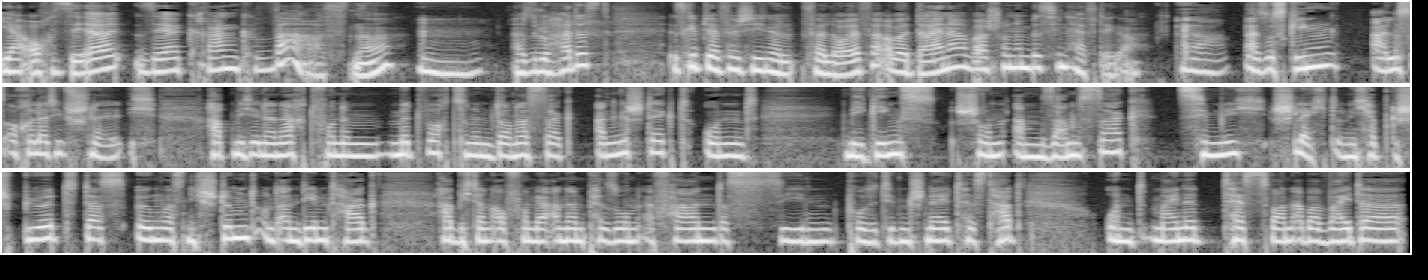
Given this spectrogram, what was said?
ja auch sehr, sehr krank warst. Ne? Mhm. Also du hattest, es gibt ja verschiedene Verläufe, aber deiner war schon ein bisschen heftiger. Ja, also es ging alles auch relativ schnell. Ich habe mich in der Nacht von einem Mittwoch zu einem Donnerstag angesteckt und mir ging es schon am Samstag ziemlich schlecht. Und ich habe gespürt, dass irgendwas nicht stimmt. Und an dem Tag habe ich dann auch von der anderen Person erfahren, dass sie einen positiven Schnelltest hat. Und meine Tests waren aber weiter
